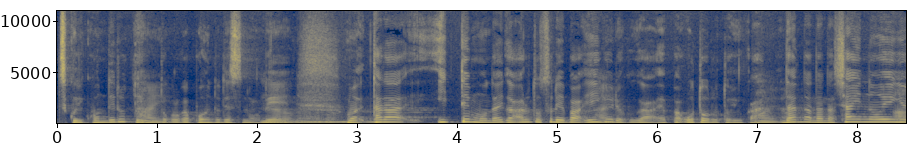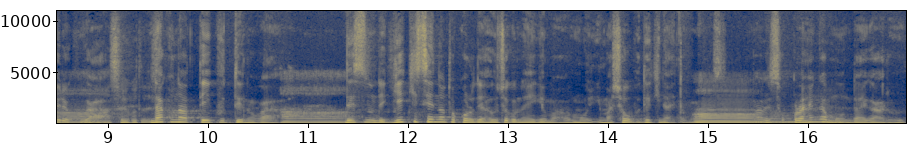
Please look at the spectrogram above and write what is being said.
作り込んでるっていうところがポイントですので、はい、まあ、ただ、一点問題があるとすれば、営業力がやっぱ劣るというか、はい、だんだんだんだん社員の営業力がなくなっていくっていうのが、ですので、激戦のところでは、うちの営業マンはもう今、勝負できないと思います。なので、そこら辺が問題がある、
